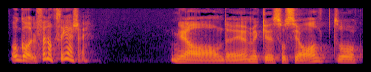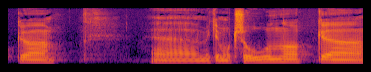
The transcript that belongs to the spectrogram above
Och golfen också kanske? Ja, det är mycket socialt och eh, mycket motion och eh,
